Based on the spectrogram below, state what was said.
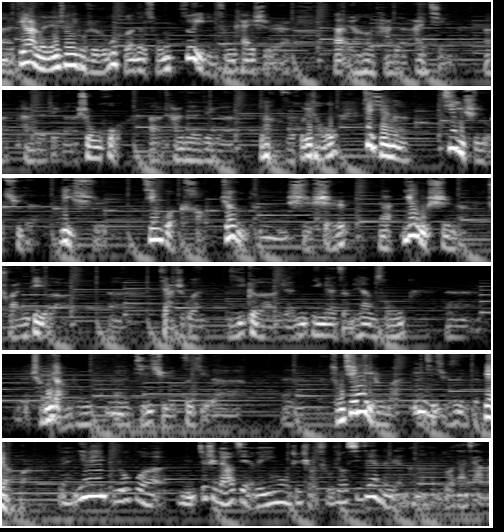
呃，第二个人生又是如何的从最底层开始？啊，然后他的爱情，啊，他的这个收获，啊，他的这个浪子回头，这些呢，既是有趣的历史，经过考证的史实，啊，又是呢传递了呃价值观，一个人应该怎么样从。呃，成长中呃汲取自己的呃，从经历中吧汲取自己的变化。对，因为如果嗯，就是了解韦应物这首《滁州西涧》的人，可能很多，大家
